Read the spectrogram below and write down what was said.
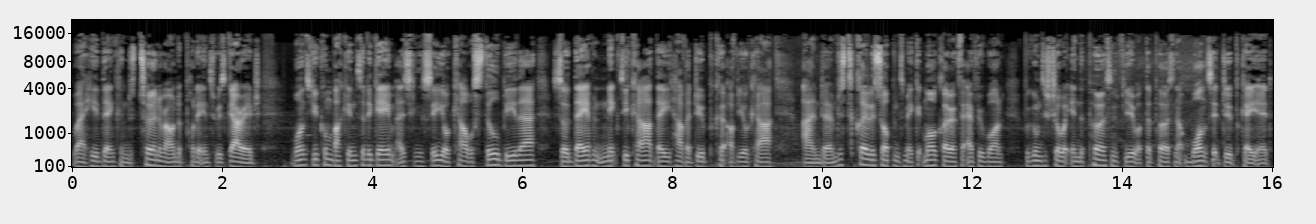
where he then can just turn around and put it into his garage once you come back into the game, as you can see, your car will still be there. So they haven't nicked your car, they have a duplicate of your car. And um, just to clear this up and to make it more clear for everyone, we're going to show it in the person view of the person that wants it duplicated.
